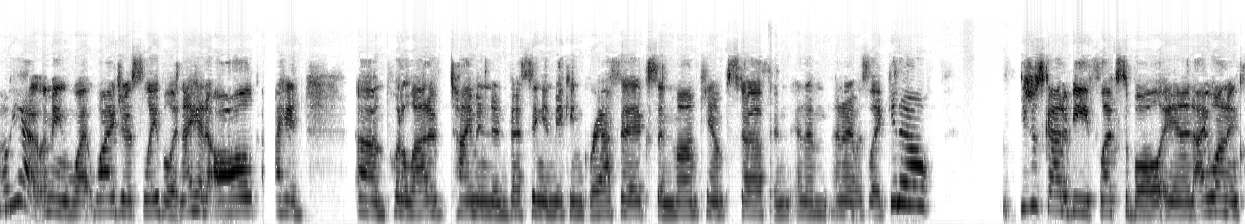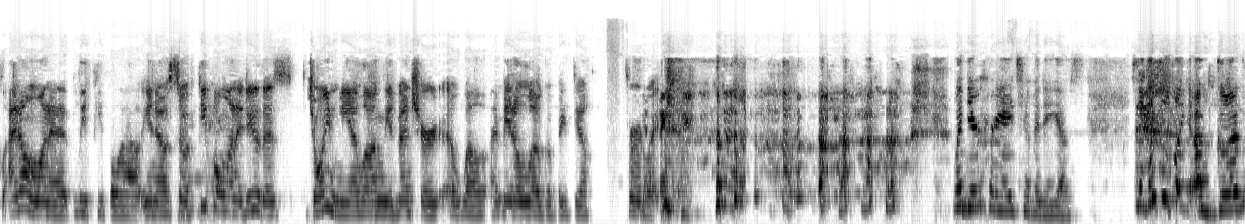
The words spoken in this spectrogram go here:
oh yeah, I mean, why, why just label it? And I had all, I had um, put a lot of time in investing in making graphics and mom camp stuff. And, and, I'm, and I was like, you know, you just got to be flexible and i want to i don't want to leave people out you know? So if people want to do this join me along the adventure. Uh, well i made a logo big deal. Throw it away. With your creativity yes. So this is like a good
